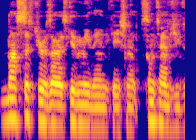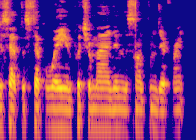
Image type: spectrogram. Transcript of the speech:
my sister has always given me the indication that sometimes you just have to step away and put your mind into something different.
